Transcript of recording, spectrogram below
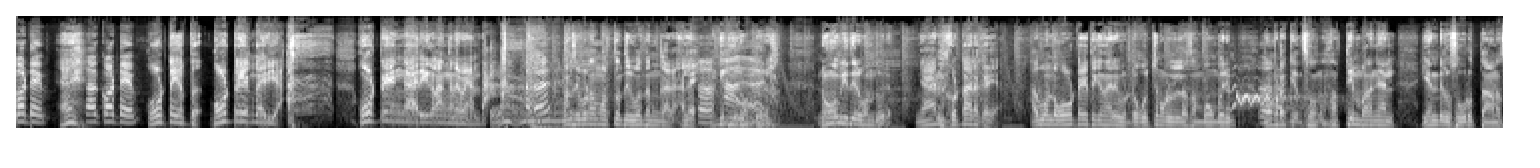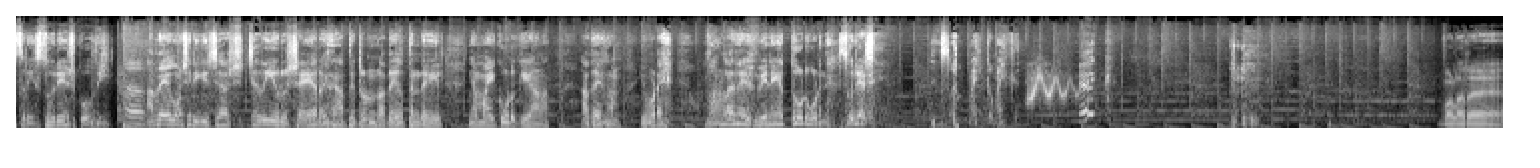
കോട്ടയം. കോട്ടയം കോട്ടയത്ത് കോട്ടയം. കോട്ടയത്ത്. കോട്ടയം കാര്യങ്ങൾ അങ്ങനെ വേണ്ട. മനസ്സിൽ ഇവിടെ മൊത്തം തിരുവനന്തപുരംകാരാ അല്ലെ? അഖിൽ തിരുവനന്തപുരം. നോവി തിരുവനന്തപുരം ഞാൻ കൊട്ടാരക്കരയാ. അതുകൊണ്ട് കോട്ടയത്തേക്ക് നേരെ വിട്ടു. കൊച്ചിനുള്ള എല്ലാ സംഭവം വരും. നമ്മുടെ സത്യം പറഞ്ഞാൽ എന്റെ ഒരു സുഹൃത്താണ് ശ്രീ സുരേഷ് ഗോപി. അദ്ദേഹം ശരിക്കും ചെറിയൊരു ഷെയർ ഇതിനകത്തിട്ടുണ്ട്. അദ്ദേഹത്തിന്റെ കയ്യിൽ ഞാൻ മൈക്ക് കൊടുക്കുകയാണ്. അദ്ദേഹം ഇവിടെ വളരെ വിനയത്തോടു കൂടി സുരേഷ് മൈക്ക് മൈക്ക് വളരെ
